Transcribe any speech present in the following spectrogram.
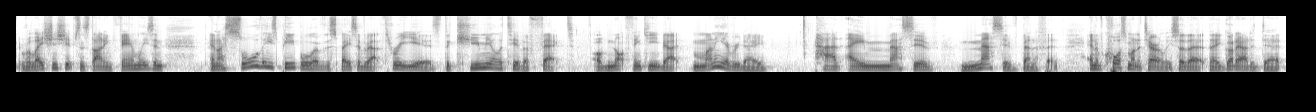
relationships and starting families, and and I saw these people over the space of about three years, the cumulative effect of not thinking about money every day had a massive massive benefit. And of course, monetarily. So that they got out of debt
